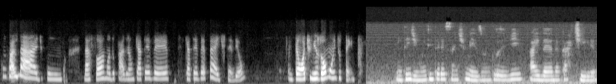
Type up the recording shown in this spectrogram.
com qualidade, com da forma do padrão que a TV que a TV pede, entendeu? Então otimizou muito o tempo. Entendi, muito interessante mesmo. Inclusive a ideia da cartilha.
